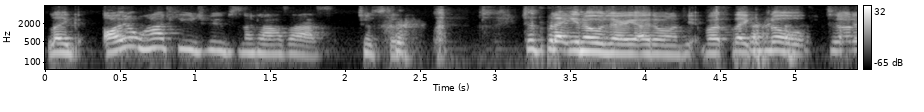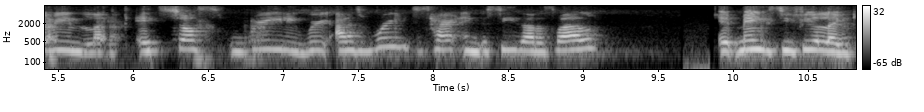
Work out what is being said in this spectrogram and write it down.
Like I don't have huge boobs and a class ass. Just to, just to let you know, Jerry, I don't have, but like no, do you know what I mean? Like it's just really, really, and it's really disheartening to see that as well. It makes you feel like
